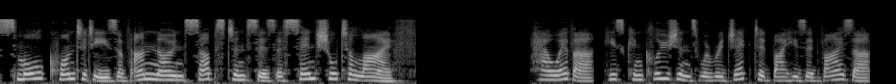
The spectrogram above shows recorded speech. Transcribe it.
small quantities of unknown substances essential to life. However, his conclusions were rejected by his advisor,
